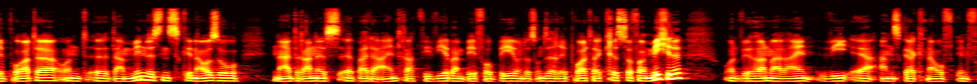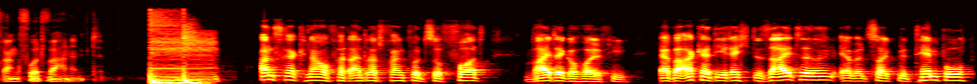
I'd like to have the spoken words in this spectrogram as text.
Reporter und äh, da mindestens genauso nah dran ist äh, bei der Eintracht wie wir beim BVB und das ist unser Reporter Christopher Michel und wir hören mal rein, wie er Ansgar Knauf in Frankfurt wahrnimmt. Ansgar Knauf hat Eintracht Frankfurt sofort weitergeholfen. Er beackert die rechte Seite, er überzeugt mit Tempo,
